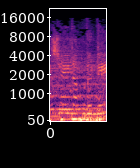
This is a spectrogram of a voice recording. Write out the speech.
చేయనప్పుడు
